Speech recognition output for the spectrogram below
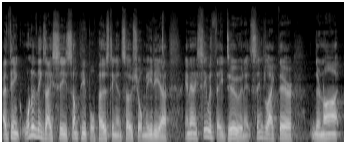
I think one of the things I see some people posting on social media, and I see what they do, and it seems like they're they're not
